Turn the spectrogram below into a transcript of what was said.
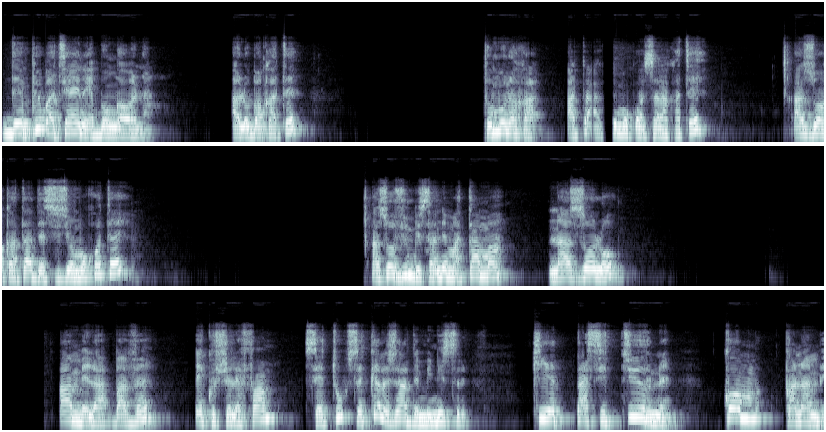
Depuis batia ye na ebonga wana alobaka te tomonaka ata akte moko asalaka te azwaka ata desizio moko te azovimbisa nde matama na zolo amela bavin écoucher les femmes c'est tout. C'est quel genre de ministre qui est taciturne comme Kanambe.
